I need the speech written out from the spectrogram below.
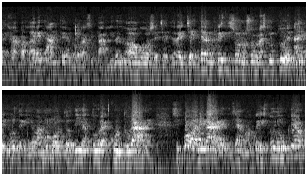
ti fa parlare tante, allora si parli del logos, eccetera, eccetera, ma queste sono sovrastrutture, anche giuste che io amo molto, di natura culturale. Si può arrivare, diciamo, a questo nucleo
